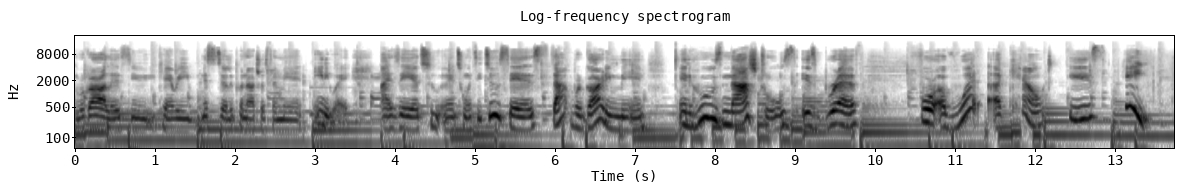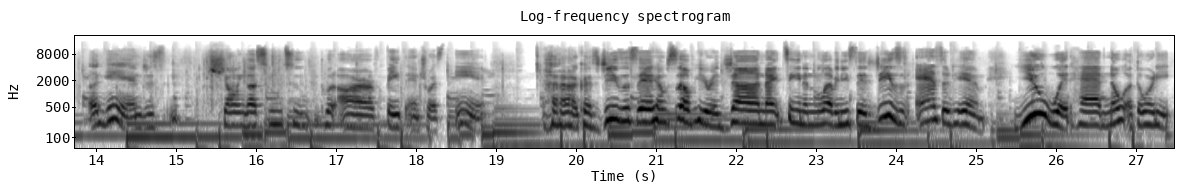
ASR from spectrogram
regardless, you, you can't really necessarily put out trust in men anyway. Isaiah 2 and 22 says, Stop regarding men in whose nostrils is breath, for of what account is he? Again, just showing us who to put our faith and trust in. Because Jesus said himself here in John 19 and 11, he says, Jesus answered him, You would have no authority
